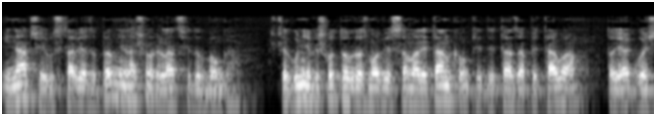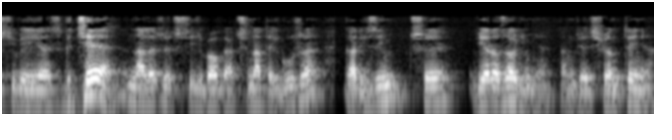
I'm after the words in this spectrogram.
inaczej ustawia zupełnie naszą relację do Boga. Szczególnie wyszło to w rozmowie z Samarytanką, kiedy ta zapytała, to jak właściwie jest, gdzie należy czcić Boga, czy na tej górze, Garizim, czy w Jerozolimie, tam gdzie jest świątynia.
